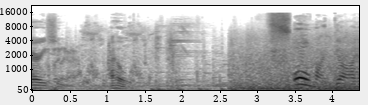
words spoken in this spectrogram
very soon. I hope. Oh my god.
